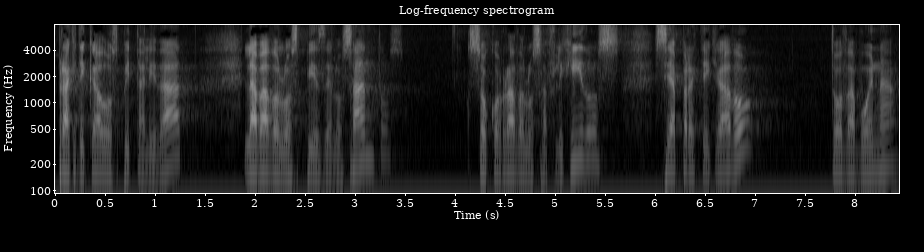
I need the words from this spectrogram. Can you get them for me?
practicado hospitalidad, lavado los pies de los santos, socorrado a los afligidos, se ha practicado toda buena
